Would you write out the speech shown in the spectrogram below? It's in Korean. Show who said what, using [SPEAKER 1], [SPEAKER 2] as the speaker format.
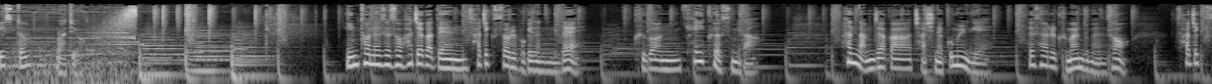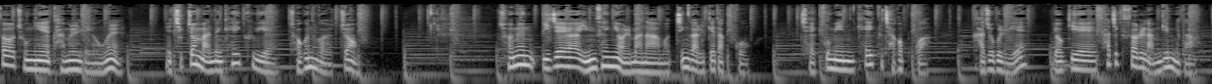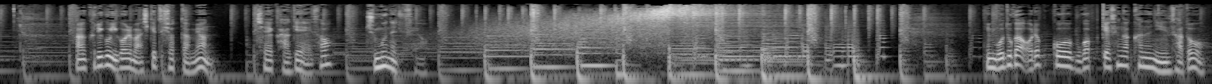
[SPEAKER 1] 키스 더 라디오 인터넷에서 화제가 된 사직서를 보게 됐는데 그건 케이크였습니다. 한 남자가 자신의 꿈을 위해 회사를 그만두면서 사직서 종이에 담을 내용을 직접 만든 케이크 위에 적은 거였죠. 저는 이제야 인생이 얼마나 멋진가를 깨닫고 제 꿈인 케이크 작업과 가족을 위해 여기에 사직서를 남깁니다. 아, 그리고 이걸 맛있게 드셨다면 제 가게에서 주문해 주세요. 모두가 어렵고 무겁게 생각하는 인사도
